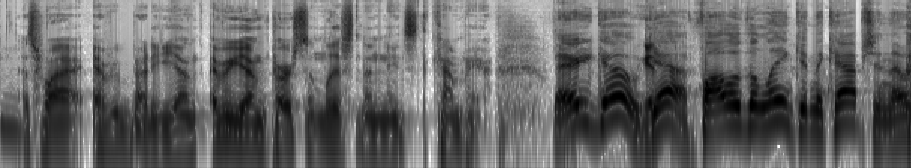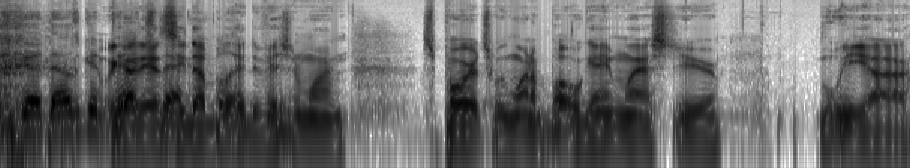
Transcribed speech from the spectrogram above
That's why everybody young, every young person listening needs to come here. There you go. got- yeah, follow the link in the caption. That was good. That was a good. We got pitch there. NCAA Division One sports. We won a bowl game last year. We uh,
